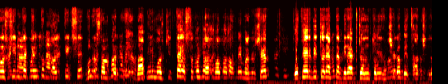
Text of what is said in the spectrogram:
মসজিদটা কিন্তু বাবরি মসজিদটা ধর্মাবলম্বী মানুষের বুকের ভিতরে একটা বিরাট যন্ত্রণা ছিল, ব্যথা ছিল।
